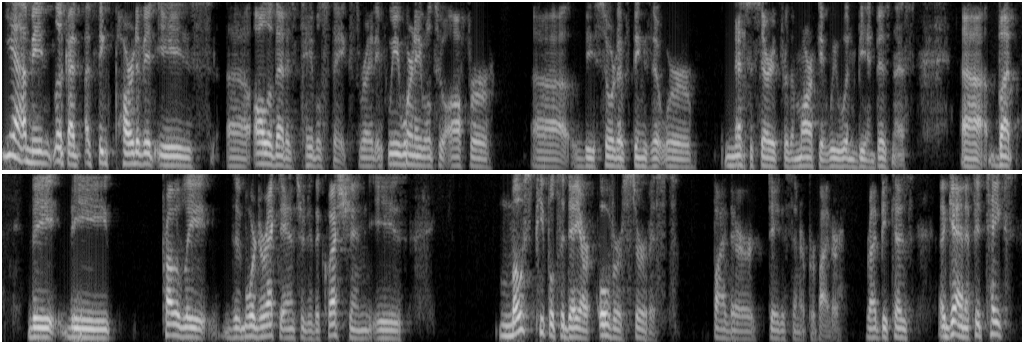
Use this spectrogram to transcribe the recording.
Yeah, I mean, look, I, I think part of it is uh, all of that is table stakes, right? If we weren't able to offer uh, these sort of things that were necessary for the market, we wouldn't be in business. Uh, but the the probably the more direct answer to the question is most people today are over serviced by their data center provider, right? Because again, if it takes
